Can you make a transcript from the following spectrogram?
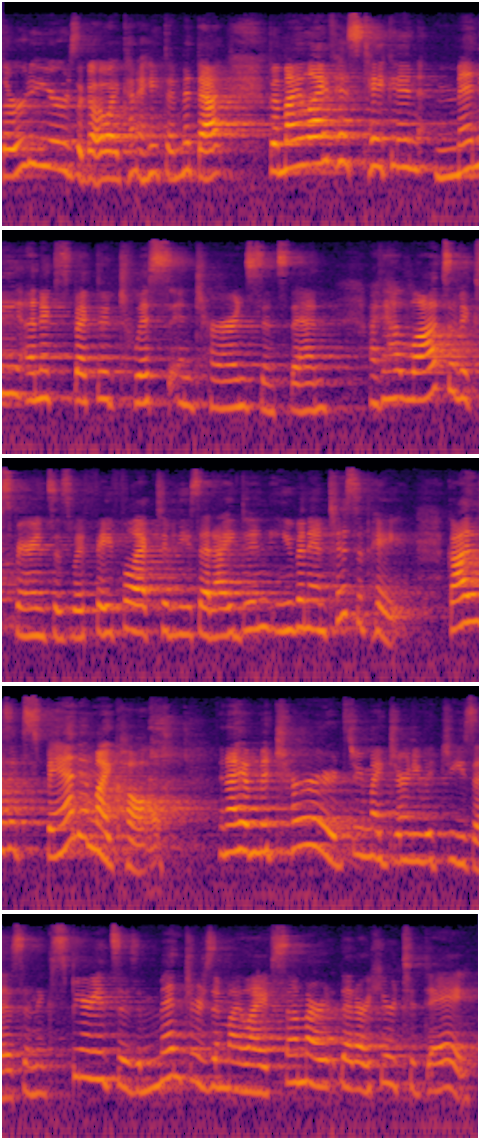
30 years ago. I kind of hate to admit that. But my life has taken many unexpected twists and turns since then. I've had lots of experiences with faithful activities that I didn't even anticipate. God has expanded my call, and I have matured through my journey with Jesus and experiences and mentors in my life, some are, that are here today.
